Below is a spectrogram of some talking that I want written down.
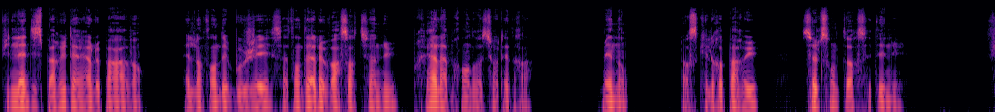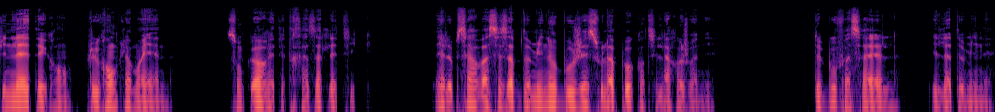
Finlay disparut derrière le paravent. Elle l'entendait bouger, s'attendait à le voir sortir nu, prêt à la prendre sur les draps. Mais non. Lorsqu'il reparut, seul son torse était nu. Finlay était grand, plus grand que la moyenne. Son corps était très athlétique. Et elle observa ses abdominaux bouger sous la peau quand il la rejoignit. Debout face à elle, il la dominait.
